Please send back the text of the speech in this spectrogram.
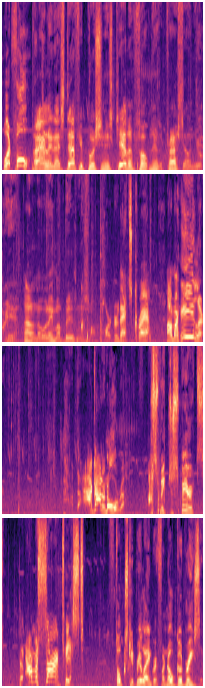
What for? Apparently that stuff you're pushing is killing folk. And there's a price on your head. I don't know, it ain't my business. Partner, that's crap. I'm a healer. I got an aura. I speak to spirits. I'm a scientist. Folks get real angry for no good reason.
